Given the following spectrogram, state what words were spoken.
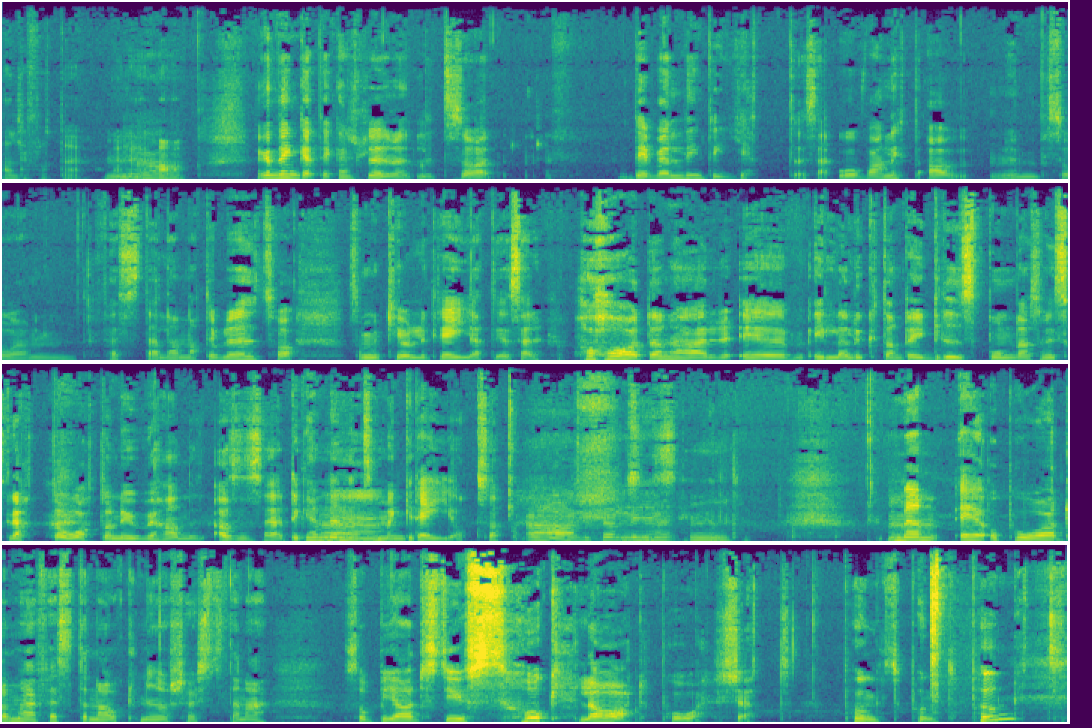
aldrig fått det. Mm. Eller, Ja. ja. Jag kan tänka att det kanske blir lite så att det är väl inte jätte så här, ovanligt av mm, så um, festställen att det blir lite så som en kul grej att det är så här haha den här eh, illaluktande grisbonden som vi skrattar åt och nu är han alltså så här, det kan bli lite Mm. som en grej också. ja, det kan bli. Mm. Men och på de här festerna och nyårsfesterna så bjöds det ju såklart på kött. Punkt, punkt, punkt.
